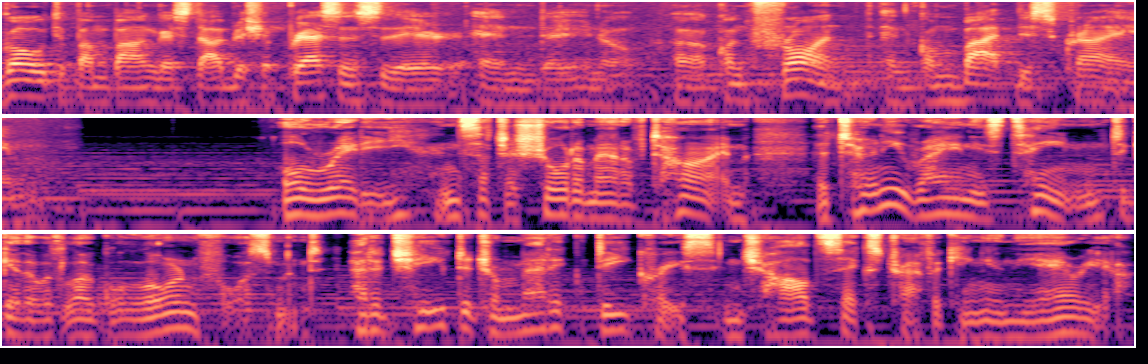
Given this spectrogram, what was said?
go to Pampanga, establish a presence there, and uh, you know, uh, confront and combat this crime. Already, in such a short amount of time, Attorney Rey and his team, together with local law enforcement, had achieved a dramatic decrease in child sex trafficking in the area.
